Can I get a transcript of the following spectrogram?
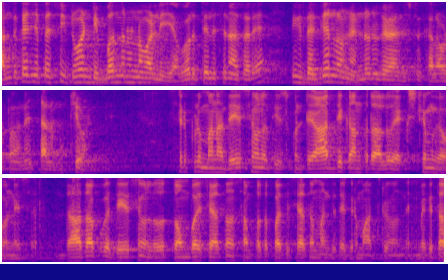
అందుకని చెప్పేసి ఇటువంటి ఇబ్బందులు ఉన్న వాళ్ళు ఎవరు తెలిసినా సరే మీకు దగ్గరలో ఉన్న ఎండోక్రైనాలజిస్టులు కలవటం అనేది చాలా ముఖ్యమండి. సార్ ఇప్పుడు మన దేశంలో తీసుకుంటే ఆర్థిక అంతరాలు ఎక్స్ట్రీమ్గా ఉన్నాయి సార్. దాదాపుగా దేశంలో తొంభై శాతం సంపద పది శాతం మంది దగ్గర మాత్రమే ఉంది. మిగతా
